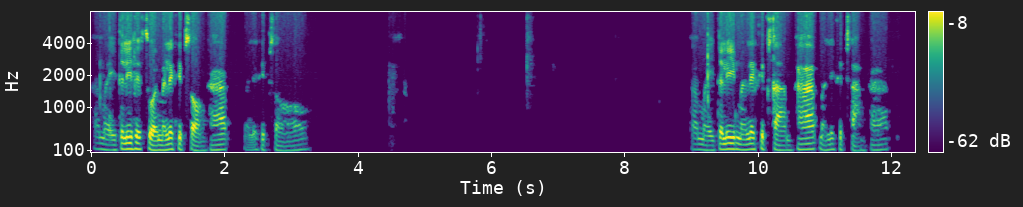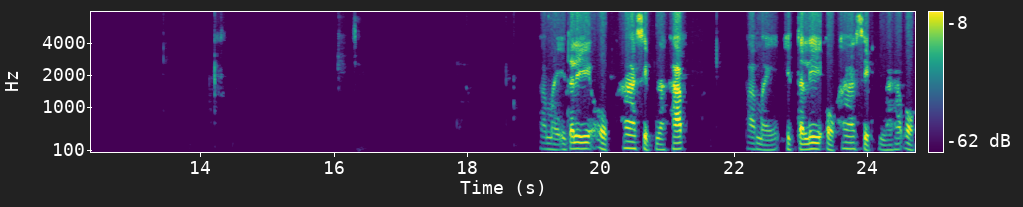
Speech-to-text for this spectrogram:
ผ้าไหมอิตาลีสวยๆหมายเลข12ครับหมายเลข12ผ้าไหมอิตาลีหมายเลข13ครับหมายเลข13ครับผ้าไหมอิตาลีอก50นะครับ ผ้าไหมอิตาลีอก50นะครับอก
